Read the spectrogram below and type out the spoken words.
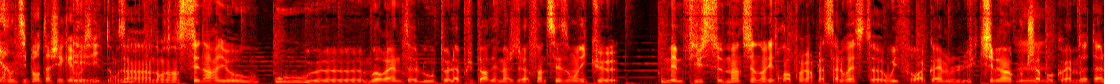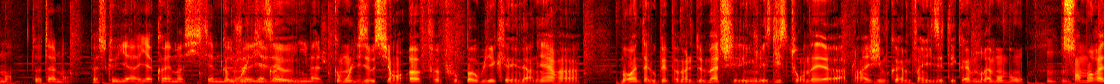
est un petit peu entachée quand même et aussi. dans un dans un scénario où, où euh, Morant loupe la plupart des matchs de la fin de saison et que Memphis se maintient dans les trois premières places à l'Ouest, euh, oui, il faudra quand même lui tirer un coup de Mm. chapeau quand même. Totalement, totalement. Parce qu'il y a, il y a quand même un système Comme de on jeu, le il y a quand disait, même euh, une image. Comme on le disait aussi en off, faut pas oublier que l'année dernière, euh, Morant a loupé pas mal de matchs et les Mm. Grizzlies tournaient à plein régime quand même. Enfin, ils étaient quand même Mm. vraiment bons sans Morant.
